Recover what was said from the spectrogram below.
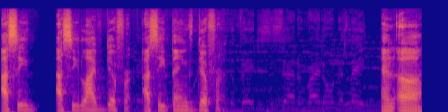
I see I see life different. I see things different. And uh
